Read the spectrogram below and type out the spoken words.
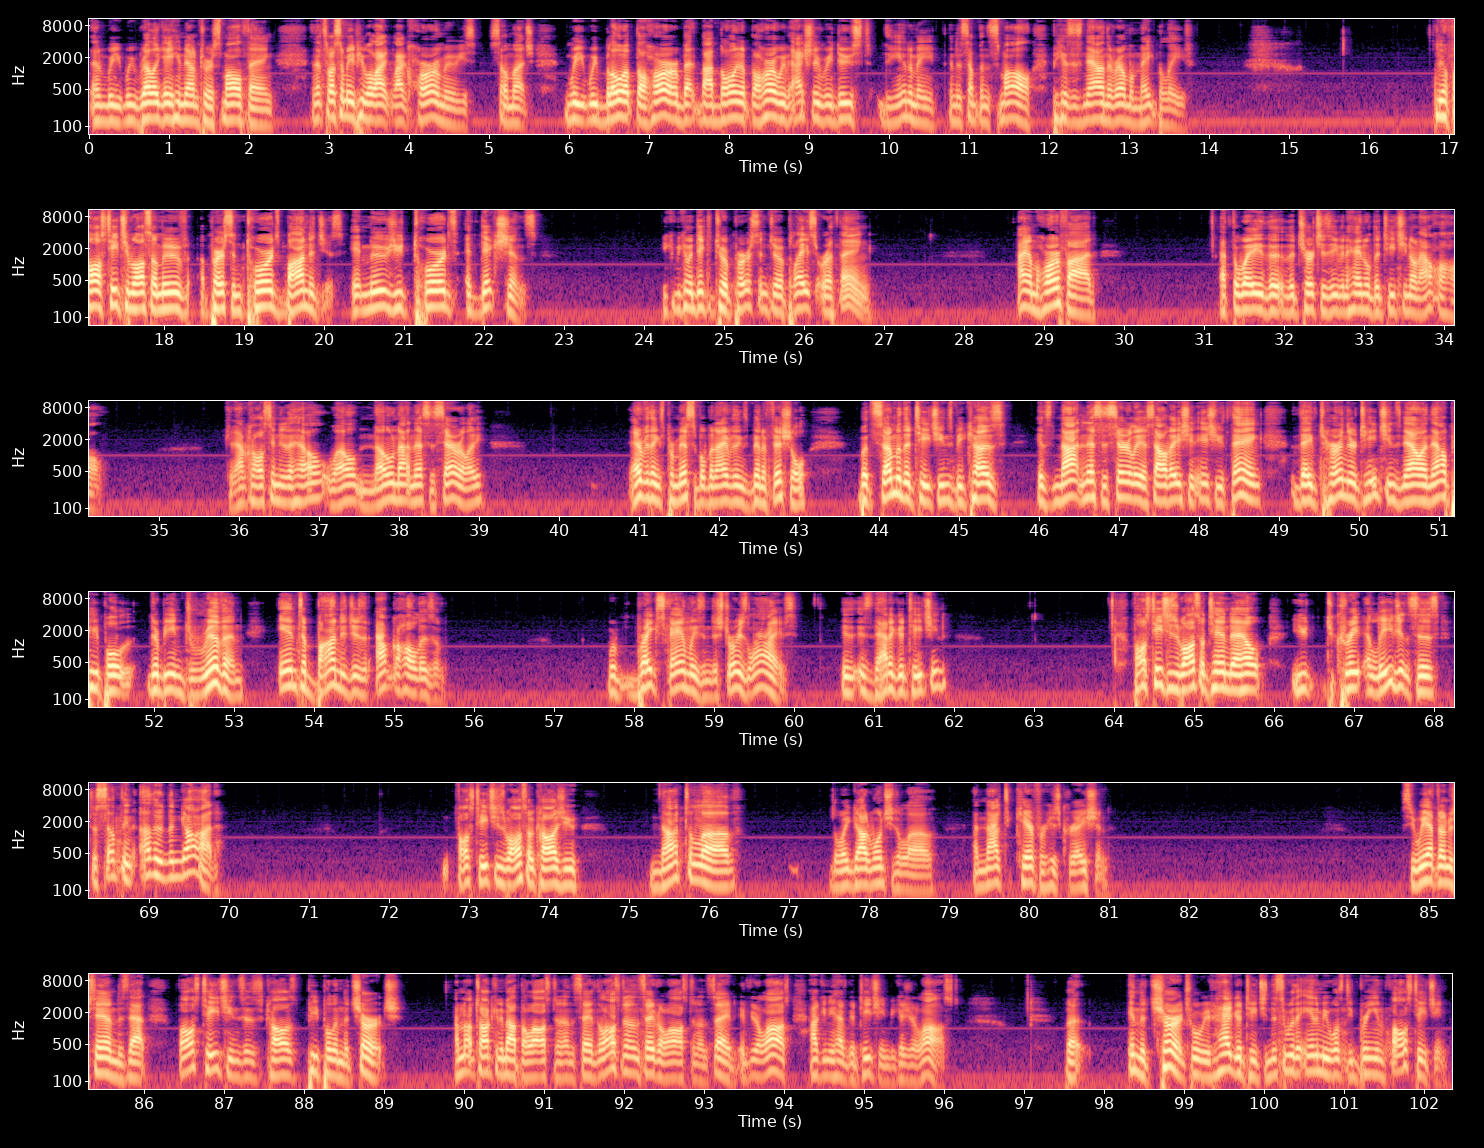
and we we relegate him down to a small thing, and that's why so many people like like horror movies so much. We we blow up the horror, but by blowing up the horror, we've actually reduced the enemy into something small because it's now in the realm of make believe. You know, false teaching will also move a person towards bondages. It moves you towards addictions. You can become addicted to a person, to a place, or a thing. I am horrified at the way the, the church has even handled the teaching on alcohol. Can alcohol send you to hell? Well, no, not necessarily. Everything's permissible, but not everything's beneficial. But some of the teachings, because it's not necessarily a salvation issue thing. They've turned their teachings now, and now people they're being driven into bondages of alcoholism, where breaks families and destroys lives. Is, is that a good teaching? False teachings will also tend to help you to create allegiances to something other than God. False teachings will also cause you not to love the way God wants you to love and not to care for his creation. See, we have to understand is that false teachings has caused people in the church. I'm not talking about the lost and unsaved. The lost and unsaved are lost and unsaved. If you're lost, how can you have good teaching? Because you're lost. But in the church where we've had good teaching, this is where the enemy wants to bring in false teaching.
